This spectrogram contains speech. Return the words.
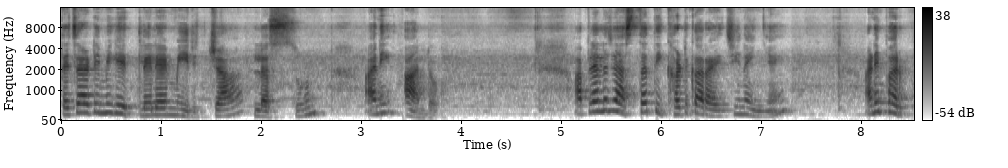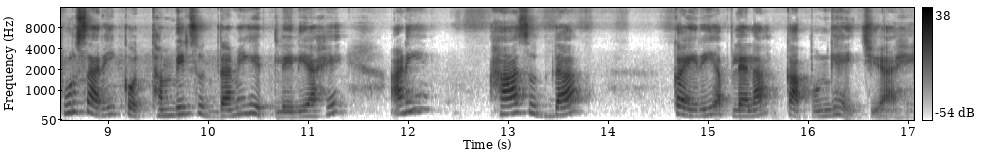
त्याच्यासाठी मी घेतलेल्या मिरच्या लसूण आणि आलं. आपल्याला जास्त तिखट करायची नाही आहे आणि भरपूर सारी कोथिंबीरसुद्धा मी घेतलेली आहे. आणि हा सुद्धा कैरी आपल्याला कापून घ्यायची आहे.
